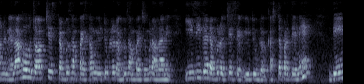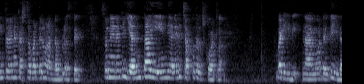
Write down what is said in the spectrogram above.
మనం ఎలాగో జాబ్ చేసి డబ్బులు సంపాదిస్తాం యూట్యూబ్లో డబ్బులు సంపాదించడం కూడా అలానే. ఈజీగా డబ్బులు వచ్చేసాయి యూట్యూబ్లో. కష్టపడితేనే దేంట్లోనే కష్టపడితేనే మనకు డబ్బులు వస్తాయి. సో నేనైతే ఎంత ఏంది అనేది చెప్పదలుచుకోవట్లా. బట్ ఇది నా అమౌంట్ అయితే ఇది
